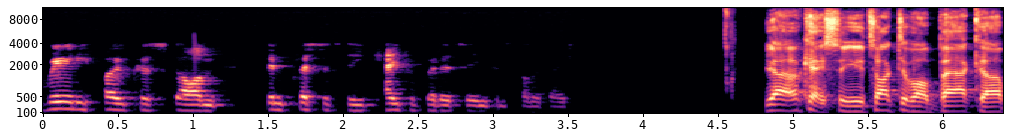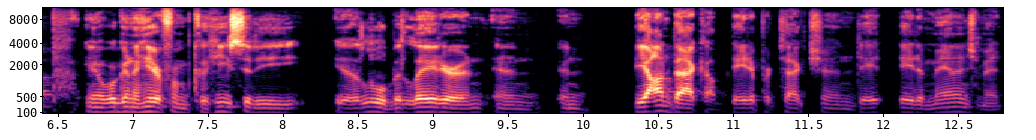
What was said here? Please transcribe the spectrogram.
really focused on simplicity, capability, and consolidation. Yeah, okay, so you talked about backup. You know, we're going to hear from Cohesity a little bit later and, and, and beyond backup, data protection, data, data management.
